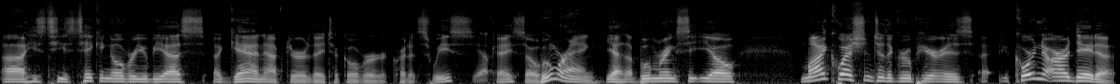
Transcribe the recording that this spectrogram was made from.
Uh, he's he's taking over UBS again after they took over Credit Suisse. Yep. Okay, so Boomerang. yeah, a boomerang CEO. My question to the group here is uh, according to our data,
